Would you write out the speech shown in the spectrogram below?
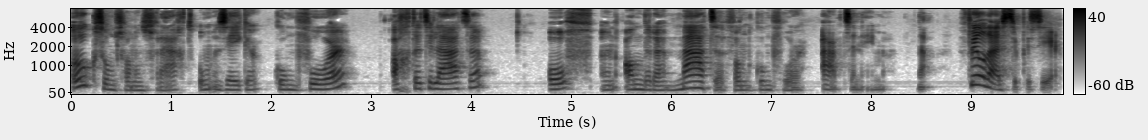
ook soms van ons vraagt om een zeker comfort achter te laten of een andere mate van comfort aan te nemen. Nou, veel luisterplezier.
